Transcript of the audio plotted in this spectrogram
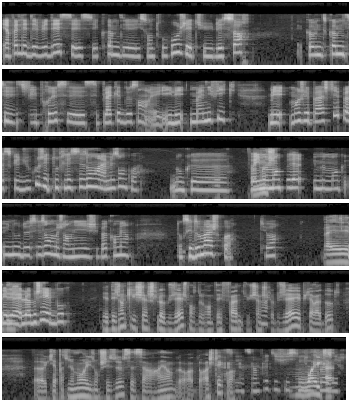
Et en fait, les DVD, c'est, comme des, ils sont tout rouges et tu les sors, comme, comme si tu prenais ces, ces plaquettes de sang. Et il est magnifique. Mais moi, je l'ai pas acheté parce que du coup, j'ai toutes les saisons à la maison, quoi. Donc, euh, enfin, il me je- manque peut-être, il me manque une ou deux saisons, mais j'en ai, je sais pas combien. Donc c'est dommage, quoi. Tu vois? bah, Mais des- l'objet est beau. Il y a des gens qui cherchent l'objet. Je pense que quand t'es fan, tu cherches Ouais. l'objet, et puis il y en a d'autres euh, qui à partir du moment où ils ont chez eux, ça sert à rien de, de racheter quoi. C'est- un peu difficile de choisir.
